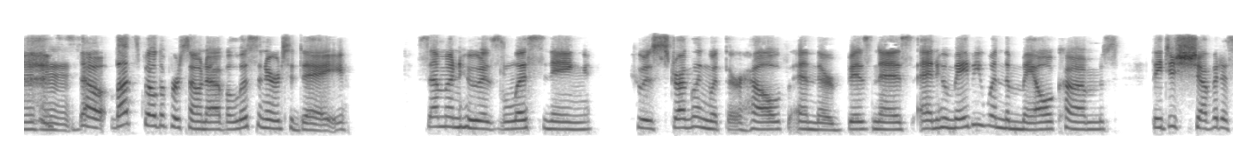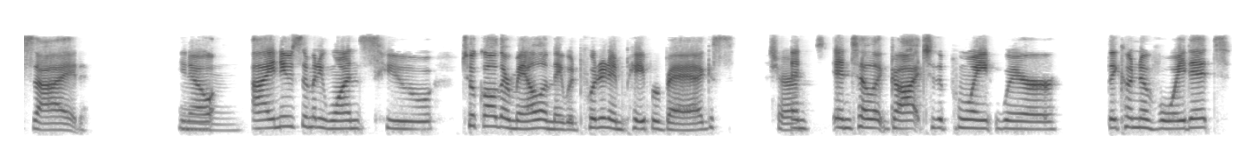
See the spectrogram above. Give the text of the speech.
Mm-hmm. So let's build a persona of a listener today, someone who is listening, who is struggling with their health and their business, and who maybe when the mail comes, they just shove it aside. You know, Mm. I knew somebody once who took all their mail and they would put it in paper bags sure. and until it got to the point where they couldn't avoid it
